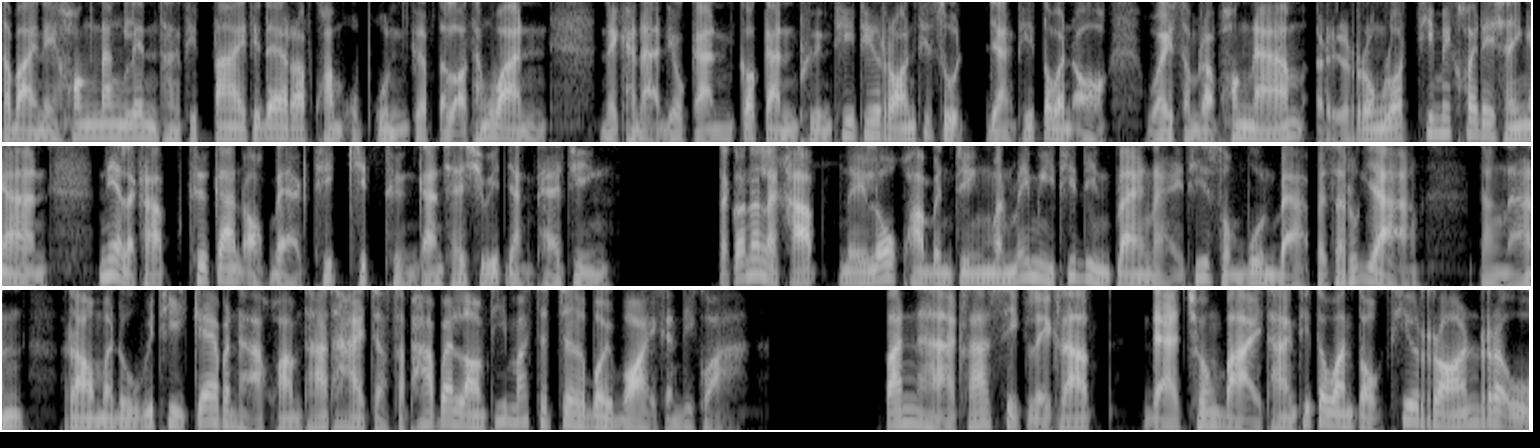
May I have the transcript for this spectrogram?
สบายๆ ในห้องนั่งเล่นทางทิศใต้ที่ได้รับความอบอุ่นเกือบตลอดทั้งวัน ในขณะเดียวกันก็กันพื้นที่ที่ร้อนที่สุด อย่างที่ตะวันออก ไว้สำหรับห้องน้ำหรือโรงรถที่ไม่ค่อยได้ใช้งาน เนี่ยแหละครับคือการออกแบบที่คิดถึงการใช้ชีวิตอย่างแท้จริง แต่ก็นั่นแหละครับ ในโลกความเป็นจริง มันไม่มีที่ดินแปลงไหนที่สมบูรณ์แบบไปซะทุกอย่าง ดังนั้นเรามาดูวิธีแก้ปัญหาความท้าทายจากสภาพแวดล้อมที่มักจะเจอบ่อยๆ กันดีกว่า ปัญหาคลาสสิกเลยครับ แดดช่วงบ่ายทางทิศตะวันตกที่ร้อนระอุ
